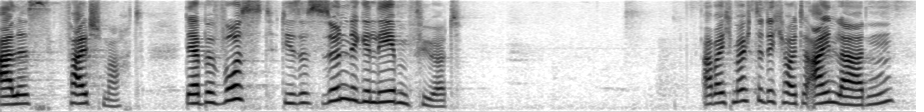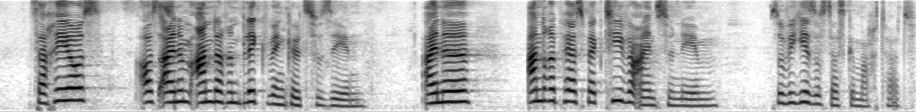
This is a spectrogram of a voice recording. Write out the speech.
alles falsch macht, der bewusst dieses sündige Leben führt. Aber ich möchte dich heute einladen, Zachäus aus einem anderen Blickwinkel zu sehen, eine andere Perspektive einzunehmen, so wie Jesus das gemacht hat.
